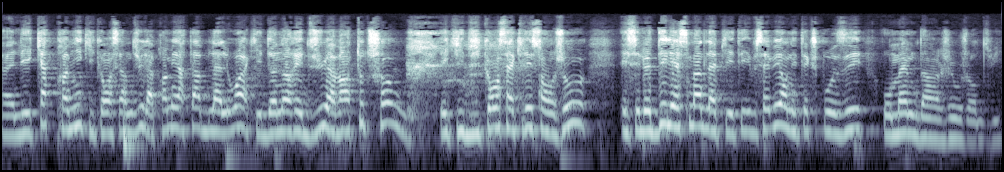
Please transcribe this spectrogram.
Euh, les quatre premiers qui concernent Dieu, la première table de la loi, qui d'honorer Dieu avant toute chose et qui dit consacrer son jour, et c'est le délaissement de la piété. Vous savez, on est exposé au même danger aujourd'hui.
